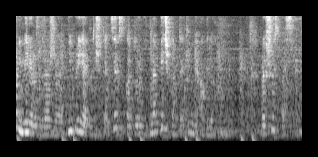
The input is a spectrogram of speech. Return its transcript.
крайней мере, раздражают. Неприятно читать текст, который напичкан такими огрехами. Большое спасибо.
